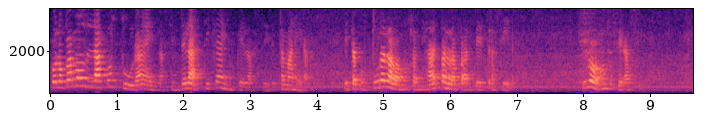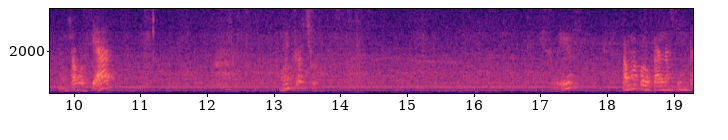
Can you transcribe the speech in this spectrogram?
Colocamos la costura en la cinta elástica y nos queda así, de esta manera. Esta costura la vamos a dejar para la parte trasera. Y lo vamos a hacer así. Vamos a voltear nuestro short. Eso es. Vamos a colocar la cinta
